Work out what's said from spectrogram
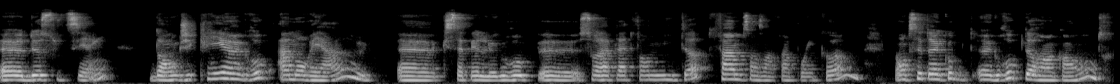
de soutien. Donc, j'ai créé un groupe à Montréal euh, qui s'appelle le groupe euh, sur la plateforme Meetup, femmesansenfants.com. Donc, c'est un, un, groupe de rencontres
